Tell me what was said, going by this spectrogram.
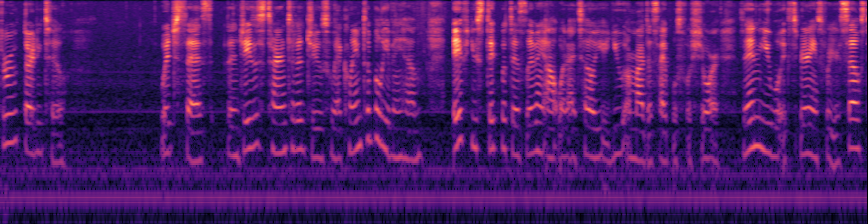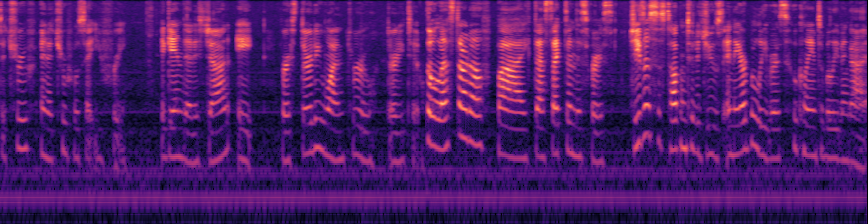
through 32, which says, Then Jesus turned to the Jews who had claimed to believe in him. If you stick with this, living out what I tell you, you are my disciples for sure. Then you will experience for yourselves the truth, and the truth will set you free. Again, that is John 8, verse 31 through 32. So let's start off by dissecting this verse. Jesus is talking to the Jews, and they are believers who claim to believe in God.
